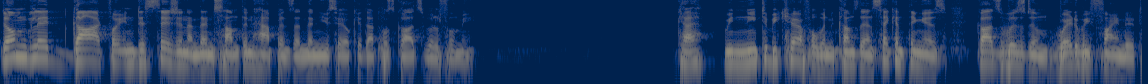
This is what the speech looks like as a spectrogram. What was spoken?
Don't blame God for indecision and then something happens and then you say, okay, that was God's will for me. Okay? We need to be careful when it comes there. And second thing is God's wisdom. Where do we find it?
